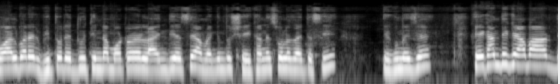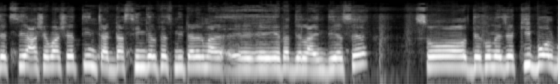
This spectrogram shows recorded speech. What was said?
গোয়ালঘরের ভিতরে দুই তিনটা মোটরের লাইন দিয়েছে, আমরা কিন্তু সেইখানে চলে যাইতেছি। দেখুন এই যে এখান থেকে আবার দেখছি আশেপাশে তিন চারটা সিঙ্গেল ফেস মিটারের এটা দিয়ে লাইন দিয়েছে। সো দেখুন এই যে কি বলব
